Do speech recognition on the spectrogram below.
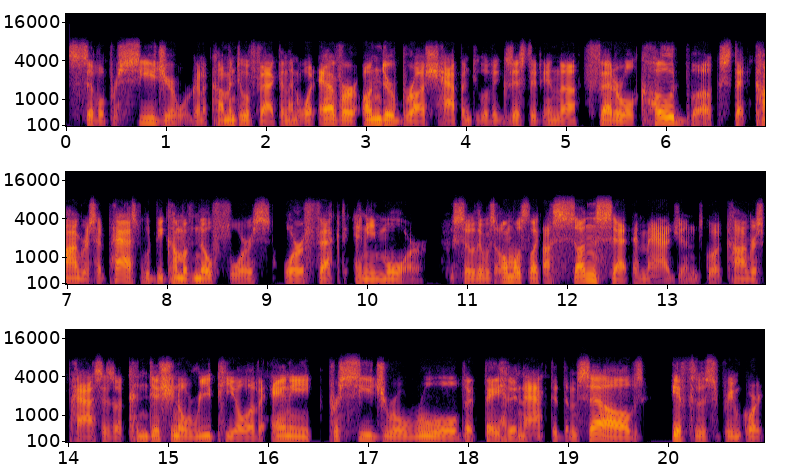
civil procedure were going to come into effect, and then whatever underbrush happened to have existed in the federal code books that Congress had passed would become of no force or effect anymore. So there was almost like a sunset imagined, what Congress passes a conditional repeal of any procedural rule that they had enacted themselves if the Supreme Court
